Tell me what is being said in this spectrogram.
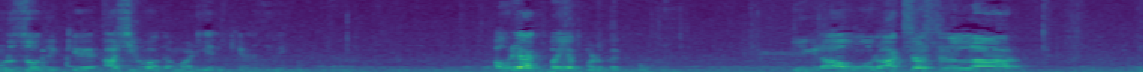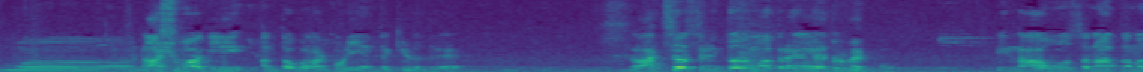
ಉಳಿಸೋದಕ್ಕೆ ಆಶೀರ್ವಾದ ಮಾಡಿ ಅಂತ ಕೇಳಿದ್ವಿ. ಅವ್ರು ಯಾಕೆ ಭಯ ಪಡಬೇಕು ಈಗ ನಾವು ರಾಕ್ಷಸರೆಲ್ಲ ನಾಶವಾಗಲಿ ಅಂತ ವರ ಕೊಡಿ ಅಂತ ಕೇಳಿದ್ರೆ, ರಾಕ್ಷಸರಿದ್ದವರು ಮಾತ್ರ ಹೆದರಬೇಕು. ಈಗ ನಾವು ಸನಾತನ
